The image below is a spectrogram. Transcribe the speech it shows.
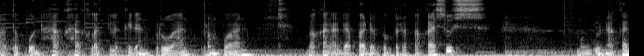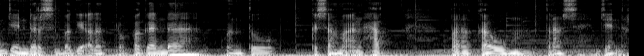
ataupun hak-hak laki-laki dan perempuan bahkan ada pada beberapa kasus menggunakan gender sebagai alat propaganda untuk kesamaan hak para kaum transgender.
